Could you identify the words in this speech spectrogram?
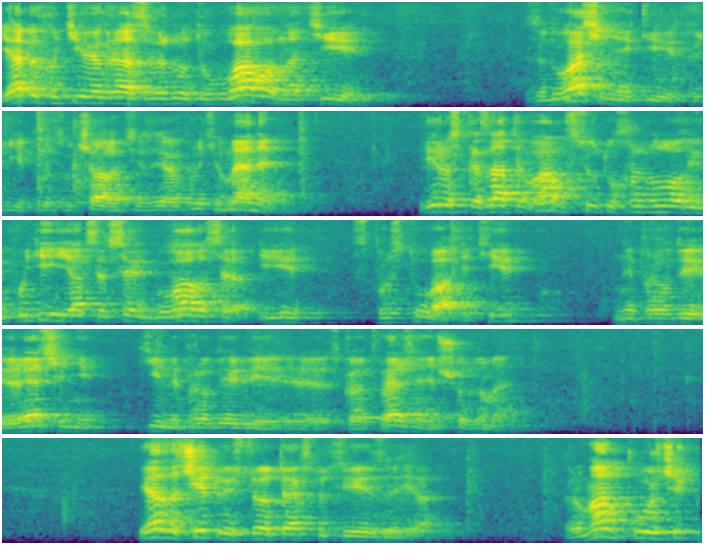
Я би хотів якраз звернути увагу на ті звинувачення, які тоді прозвучали в цій заяві проти мене, і розказати вам всю ту хронологію подій, як це все відбувалося, і спростувати ті неправдиві речення, ті неправдиві е, твердження щодо мене. Я зачитую з цього тексту цієї заяви. Роман Курчик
